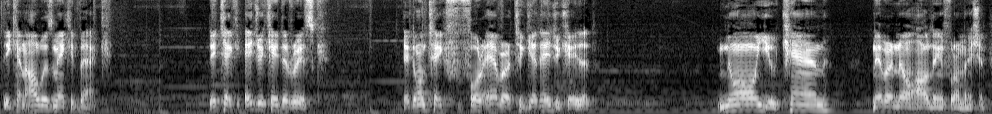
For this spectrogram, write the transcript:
they can always make it back. They take educated risk. They don't take forever to get educated. No, you can never know all the information.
